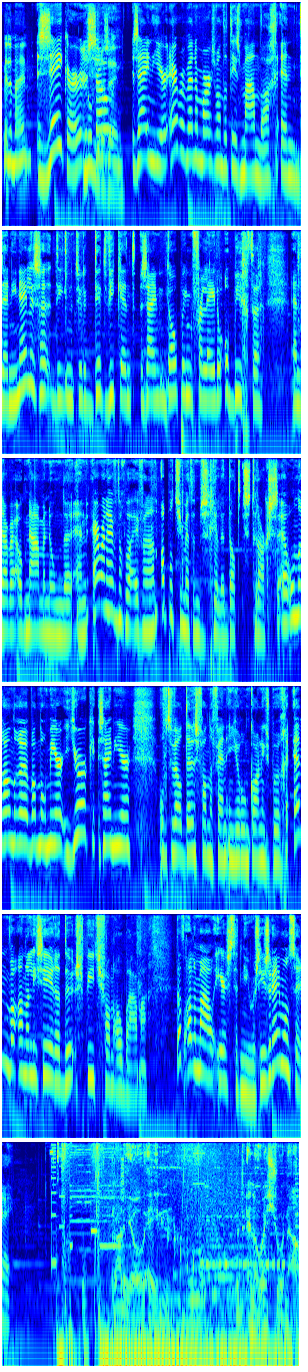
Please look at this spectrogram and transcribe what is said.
Willemijn. Zeker. Zo een. zijn hier Erben Wennemars, want het is maandag. En Danny Nelissen, die natuurlijk dit weekend zijn dopingverleden opbiechten. En daarbij ook namen noemde. En Erben heeft nog wel even een appeltje met hem te schillen, dat straks. Uh, onder andere wat nog meer. Jurk zijn hier, oftewel Dennis van der Ven en Jeroen Koningsbrugge. En we analyseren de speech van Obama. Dat allemaal eerst het nieuws. Hier is Raymond Seré. Radio 1, het NOS-journaal.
